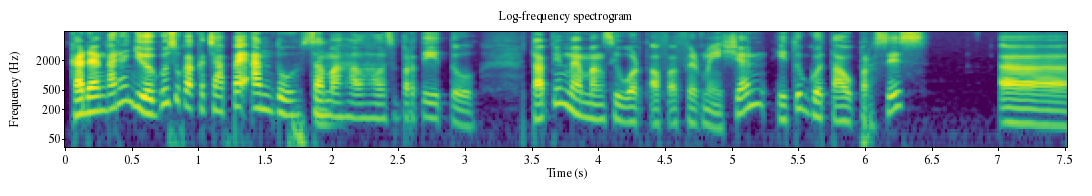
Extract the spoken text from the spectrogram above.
Kadang-kadang juga gue suka kecapean tuh sama hal-hal seperti itu tapi memang si word of affirmation itu gue tahu persis eh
